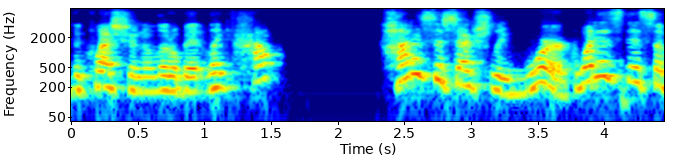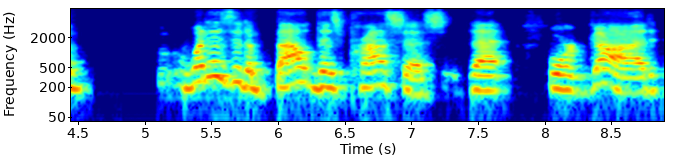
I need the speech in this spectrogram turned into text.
the question a little bit like how how does this actually work? What is this a what is it about this process that for God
